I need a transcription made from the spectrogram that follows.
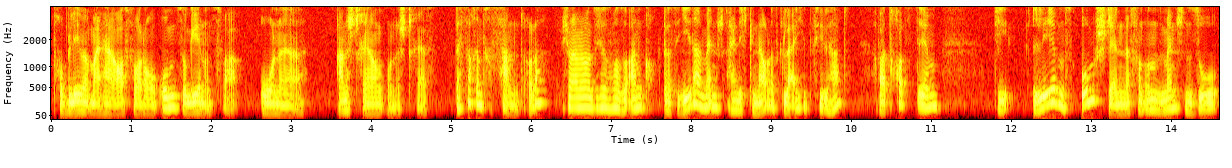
Problemen, mit meinen Herausforderungen umzugehen und zwar ohne Anstrengung, ohne Stress. Ist doch interessant, oder? Ich meine, wenn man sich das mal so anguckt, dass jeder Mensch eigentlich genau das gleiche Ziel hat, aber trotzdem die Lebensumstände von uns Menschen so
